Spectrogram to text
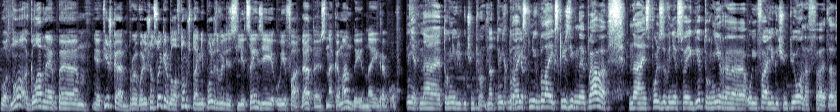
Вот, но главная э, фишка про Evolution Soccer была в том, что они пользовались лицензией UEFA, да, то есть на команды и на игроков. Нет, на турнир Лигу Чемпионов. На у, них турнир... была, у них была эксклюзивное право на использование в своей игре турнира UEFA Лига Чемпионов. Это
